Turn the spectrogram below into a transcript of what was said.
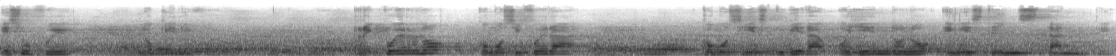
Eso fue lo que dijo. Recuerdo como si fuera, como si estuviera oyéndolo en este instante.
